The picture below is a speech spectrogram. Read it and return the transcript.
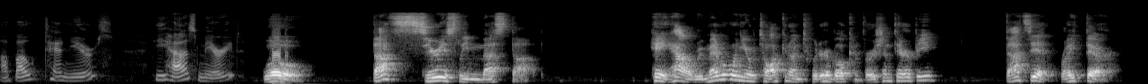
about 10 years. He has married. Whoa, that's seriously messed up. Hey, Hal, remember when you were talking on Twitter about conversion therapy? That's it, right there.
